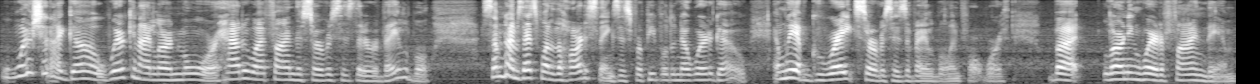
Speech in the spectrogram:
where should I go? Where can I learn more? How do I find the services that are available? Sometimes that's one of the hardest things is for people to know where to go. And we have great services available in Fort Worth, but learning where to find them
